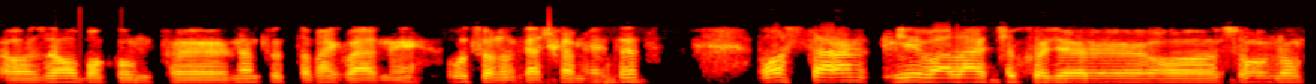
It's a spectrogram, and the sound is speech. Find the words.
az Albakomp nem tudta megvárni otthon a Aztán nyilván látjuk, hogy a Szolnok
